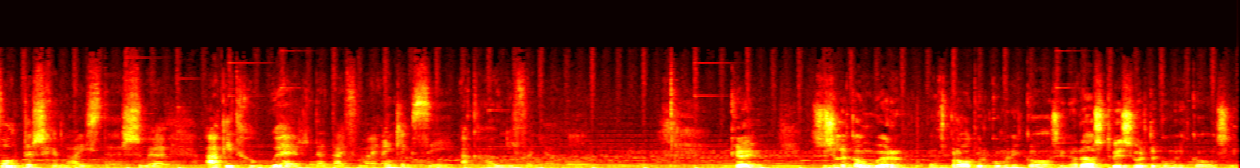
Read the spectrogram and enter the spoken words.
filters geluister. So ek het gehoor dat hy vir my eintlik sê ek hou nie van jou nie. OK. Soos julle kan hoor, ons praat oor kommunikasie. Nou daar's twee soorte kommunikasie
